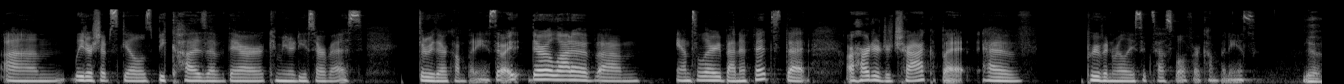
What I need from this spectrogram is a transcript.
um, leadership skills because of their community service through their company. So I, there are a lot of um, ancillary benefits that are harder to track, but have proven really successful for companies. Yeah.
